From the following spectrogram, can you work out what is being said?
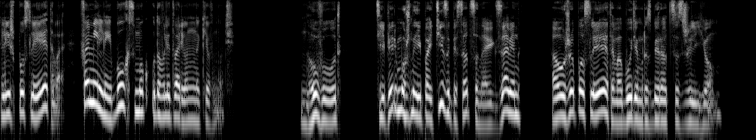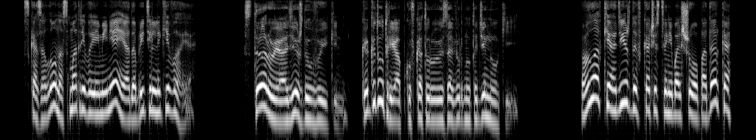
Лишь после этого фамильный бог смог удовлетворенно кивнуть. «Ну вот, Теперь можно и пойти записаться на экзамен, а уже после этого будем разбираться с жильем», — сказал он, осматривая меня и одобрительно кивая. «Старую одежду выкинь, как и ту тряпку, в которую завернут одинокий». В лавке одежды в качестве небольшого подарка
